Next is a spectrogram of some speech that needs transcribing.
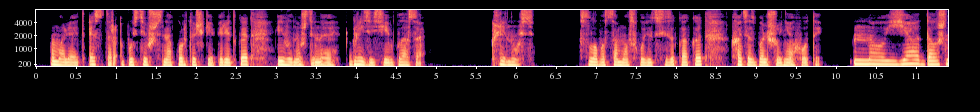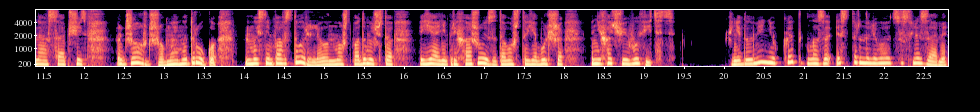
— умоляет Эстер, опустившись на корточки перед Кэт и вынужденная глядеть ей в глаза. «Клянусь». Слово само сходит с языка Кэт, хотя с большой неохотой. «Но я должна сообщить Джорджу, моему другу. Мы с ним повздорили, он может подумать, что я не прихожу из-за того, что я больше не хочу его видеть». К недоумению Кэт глаза Эстер наливаются слезами,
